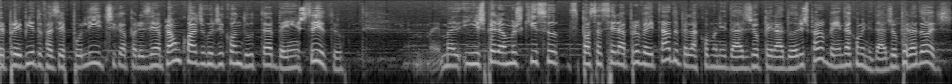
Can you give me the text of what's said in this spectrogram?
é proibido fazer política, por exemplo. Há um código de conduta bem estrito. E esperamos que isso possa ser aproveitado pela comunidade de operadores para o bem da comunidade de operadores.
